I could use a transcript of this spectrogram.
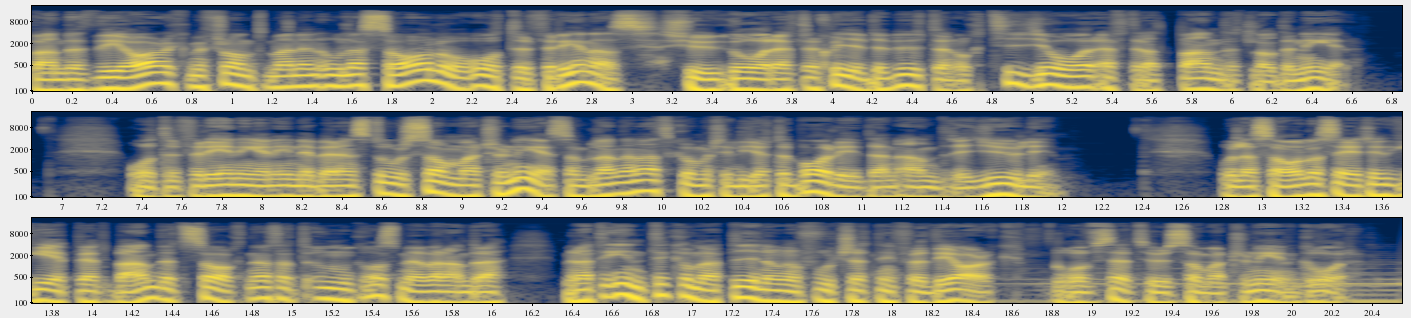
Bandet The Ark med frontmannen Ola Salo återförenas 20 år efter skivdebuten och 10 år efter att bandet lade ner. Återföreningen innebär en stor sommarturné som bland annat kommer till Göteborg den 2 juli. Ola Salo säger till GP att bandet saknat att umgås med varandra men att det inte kommer att bli någon fortsättning för The Ark oavsett hur sommarturnén går.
